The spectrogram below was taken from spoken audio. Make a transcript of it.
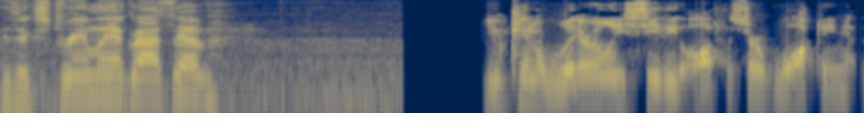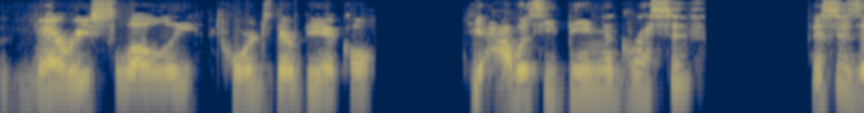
He's extremely aggressive. You can literally see the officer walking very slowly towards their vehicle. He, how is he being aggressive? This is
